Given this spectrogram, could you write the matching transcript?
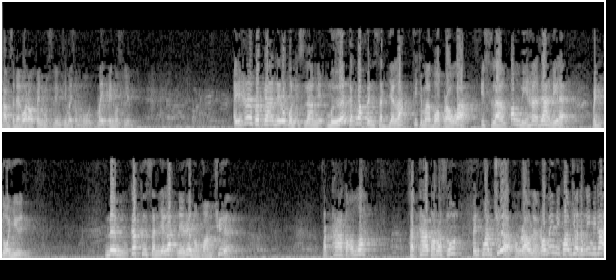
ทำแสดงว่าเราเป็นมุสลิมที่ไม่สมบูรณ์ ไม่เป็นมุสลิม ไอ้ห้าประการในรุกลอิสลามเนี่ยเหมือนกับว่าเป็นสัญลักษณ์ที่จะมาบอกเราว่า อิสลามต้องมีห้าด้านนี้แหละ เป็นตัวยืน หนึ่งก็คือสัญญลักษณ์ในเรื่องของความเชื่อศรัทธาต่อ Allah ศรัทธาต่อรอซูลเป็นความเชื่อของเราเลย เราไม่มีความเชื่อตรงนี้ไม่ได้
